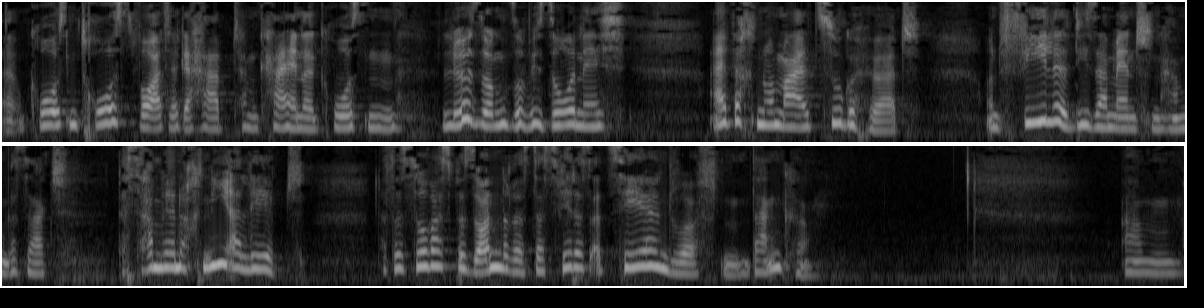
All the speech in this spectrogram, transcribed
äh, großen Trostworte gehabt, haben keine großen Lösungen sowieso nicht. Einfach nur mal zugehört. Und viele dieser Menschen haben gesagt, das haben wir noch nie erlebt. Das ist so was Besonderes, dass wir das erzählen durften. Danke. Ähm,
